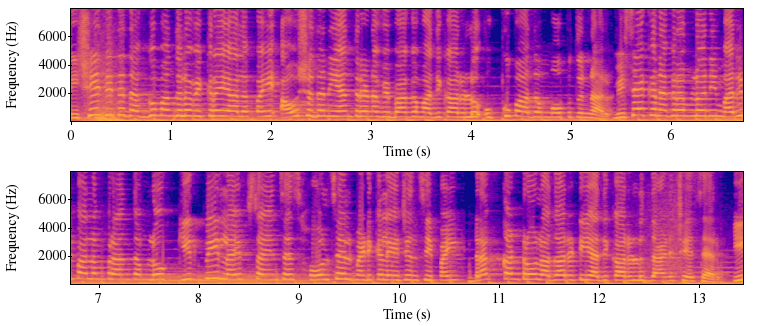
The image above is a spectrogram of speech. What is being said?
నిషేధిత దగ్గు మందుల విక్రయాలపై ఔషధ నియంత్రణ విభాగం అధికారులు ఉక్కుపాదం మోపుతున్నారు. విశాఖ నగరంలోని మర్రిపాలెం ప్రాంతంలో Kirby life sciences wholesale medical ఏజెన్సీపై డ్రగ్ కంట్రోల్ అథారిటీ అధికారులు దాడి చేశారు. ఈ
